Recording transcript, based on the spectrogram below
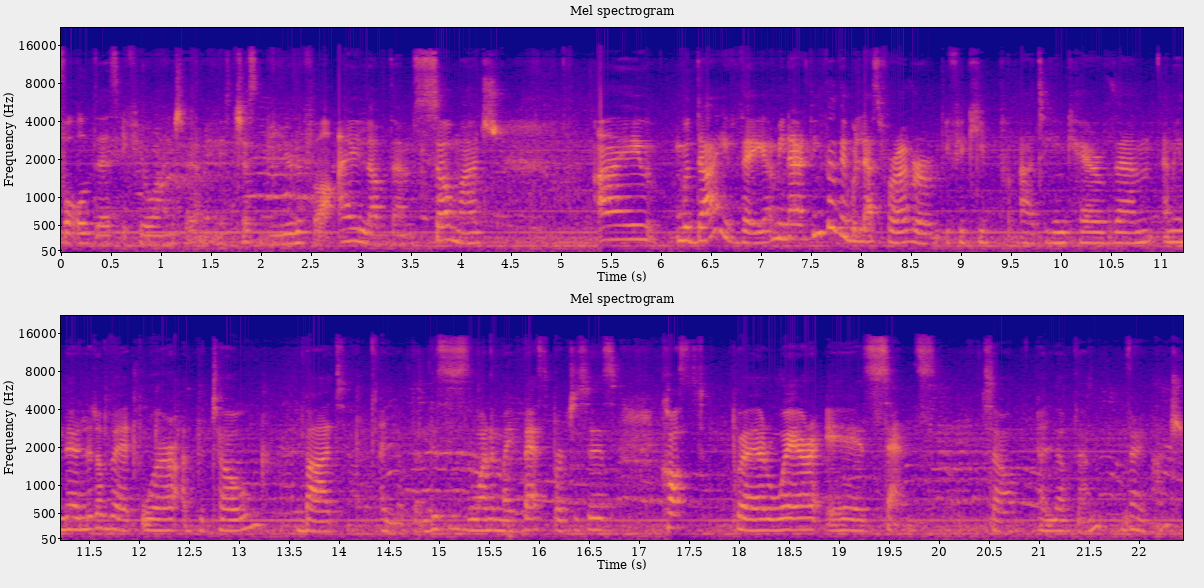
fold this if you want to. I mean, it's just beautiful. I love them so much. I would die if they, I mean, I think that they would last forever if you keep uh, taking care of them. I mean, they're a little bit wear at the toe, but I love them. This is one of my best purchases. Cost per wear is cents. So I love them very much.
